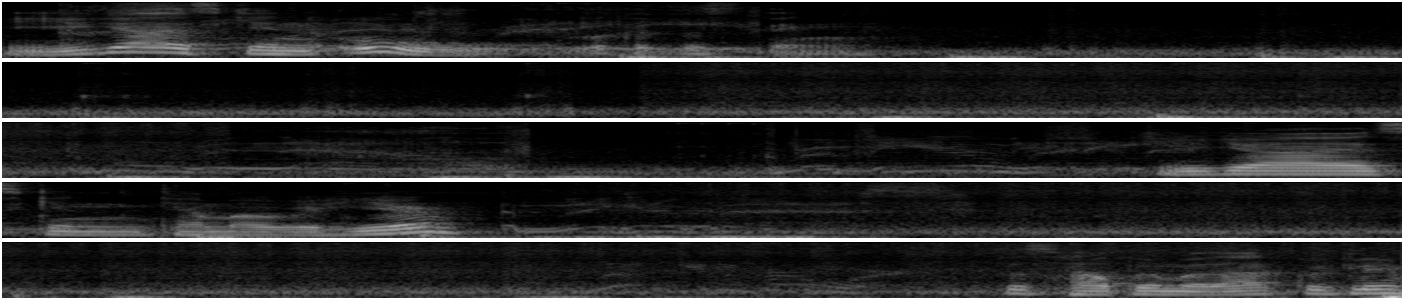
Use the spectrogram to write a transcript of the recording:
You guys can... Ooh, look at this thing. You guys can come over here. Just help him with that quickly.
